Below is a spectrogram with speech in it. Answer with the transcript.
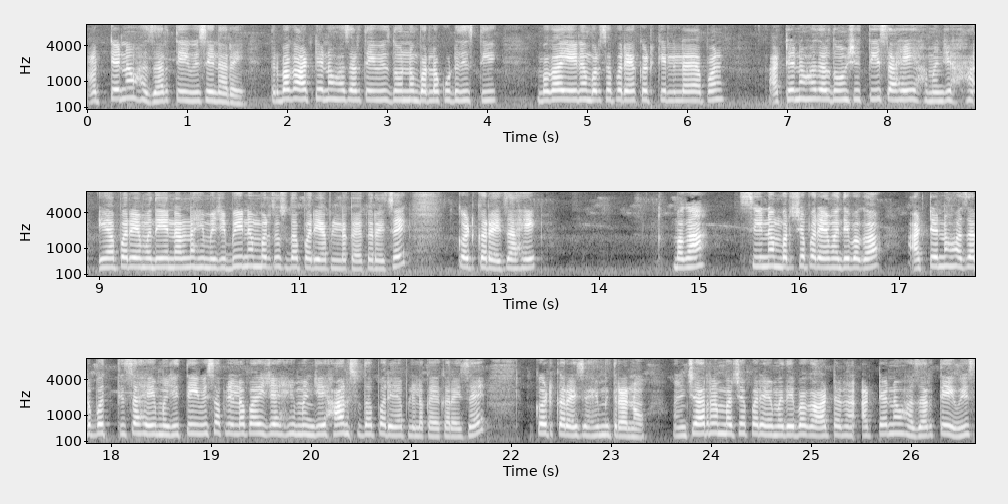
अठ्ठ्याण्णव हजार तेवीस येणार आहे. तर बघा अठ्ठ्याण्णव हजार तेवीस दोन नंबरला कुठे दिसती? बघा ए नंबरचा पर्याय कट केलेला आहे आपण. अठ्ठ्याण्णव हजार दोनशे तीस आहे. म्हणजे हा या पर्यायामध्ये येणार नाही. म्हणजे बी नंबरचा सुद्धा पर्याय आपल्याला काय करायचं आहे कट करायचा आहे. बघा सी नंबरच्या पर्यायामध्ये बघा अठ्ठ्याण्णव हजार बत्तीस आहे. म्हणजे तेवीस आपल्याला पाहिजे आहे. म्हणजे हा सुद्धा पर्याय आपल्याला काय करायचा आहे कट करायचं आहे मित्रांनो. आणि चार नंबरच्या पर्यायामध्ये बघा अठ्ठ्याण्णव अठ्ठ्याण्णव हजार तेवीस.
